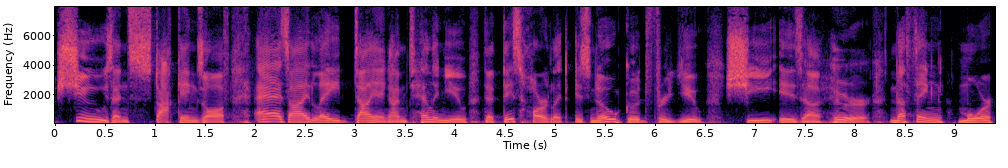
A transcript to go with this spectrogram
shoes and stockings off. As I lay dying, I'm telling you that this harlot is no good for you. She is a her, nothing more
